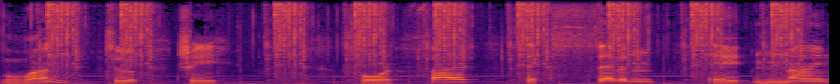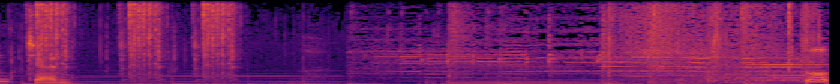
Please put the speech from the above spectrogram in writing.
One, two, three, four, five, six, seven, eight, nine, ten. Ooh.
